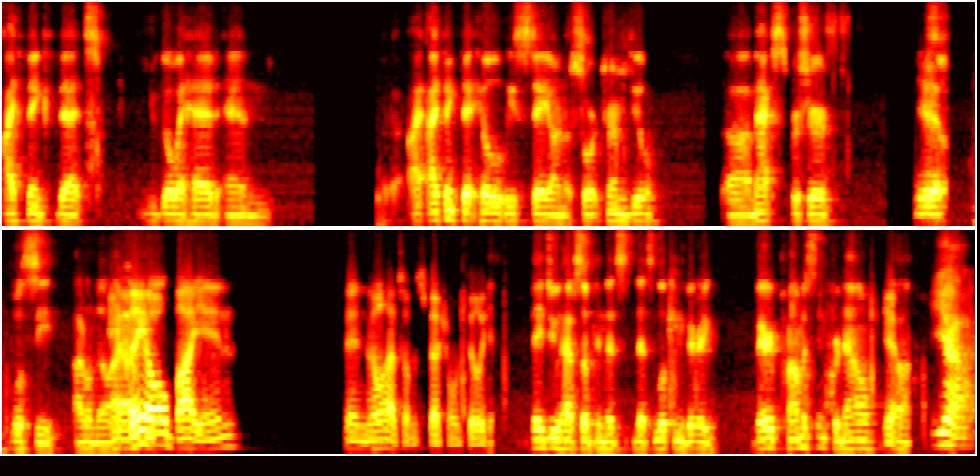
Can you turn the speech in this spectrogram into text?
I think that you go ahead and I, I think that he'll at least stay on a short term deal. Uh, Max for sure. Yeah. So we'll see. I don't know. if I, they I, all buy in, then they'll have something special in Philly. they do have something that's that's looking very very promising for now. Yeah. Uh, Yeah.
